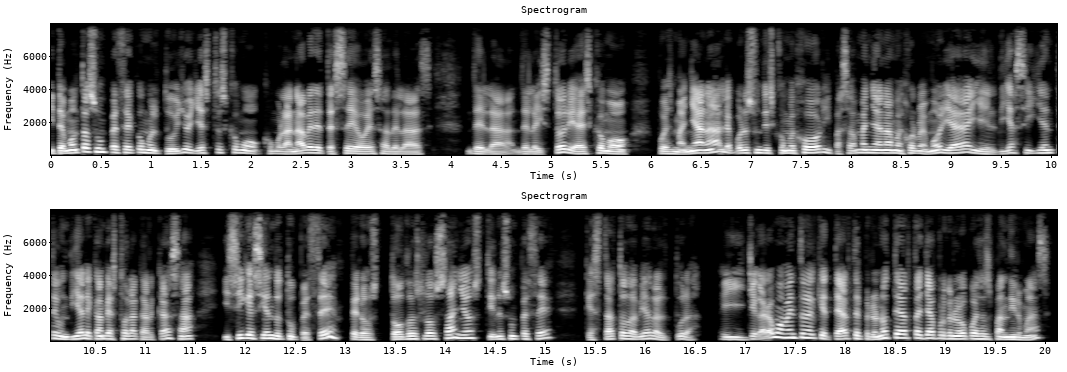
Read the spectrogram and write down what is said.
Y te montas un PC como el tuyo y esto es como, como la nave de Teseo esa de, las, de, la, de la historia. Es como, pues mañana le pones un disco mejor y pasado mañana mejor memoria y el día siguiente, un día le cambias toda la carcasa y sigue siendo tu PC, pero todos los años tienes un PC que está todavía a la altura. Y llegará un momento en el que te arte, pero no te harta ya porque no lo puedes expandir más,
